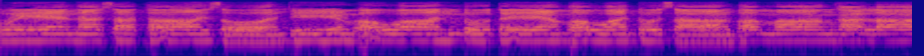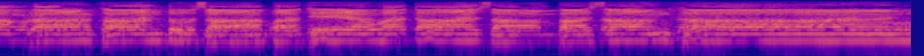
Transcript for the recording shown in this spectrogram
เวนัสทธา สุนทิมภวันตุเตมภวันตุสามพมังคลังรักขันตุสามปเทวตาสัมปสังขัน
